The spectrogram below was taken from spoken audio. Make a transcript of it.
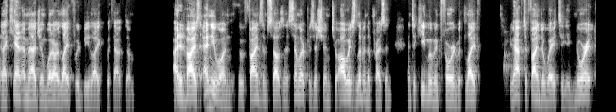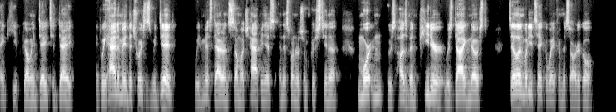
and I can't imagine what our life would be like without them. I'd advise anyone who finds themselves in a similar position to always live in the present and to keep moving forward with life. You have to find a way to ignore it and keep going day to day. If we hadn't made the choices we did, we'd missed out on so much happiness. And this one was from Christina Morton, whose husband Peter was diagnosed. Dylan, what do you take away from this article?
